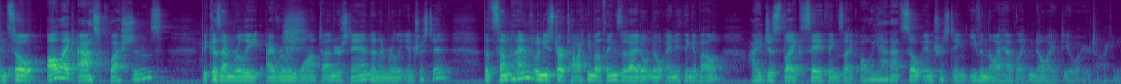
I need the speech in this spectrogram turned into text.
And so I'll like ask questions because I'm really I really want to understand and I'm really interested. But sometimes when you start talking about things that I don't know anything about, I just like say things like, "Oh yeah, that's so interesting," even though I have like no idea what you're talking about.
